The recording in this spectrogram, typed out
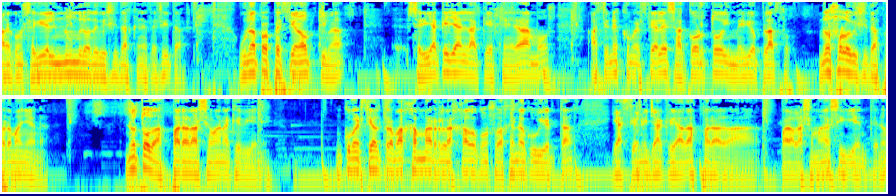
para conseguir el número de visitas que necesitas. Una prospección óptima eh, sería aquella en la que generamos acciones comerciales a corto y medio plazo, no solo visitas para mañana, no todas para la semana que viene. Un comercial trabaja más relajado con su agenda cubierta y acciones ya creadas para la, para la semana siguiente, ¿no?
